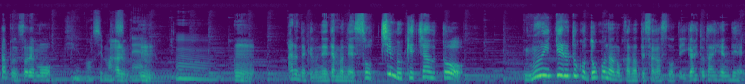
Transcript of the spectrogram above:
多分それも気もしま。すね。うん。うんうん。あるんだけどね、でもね、そっち向けちゃうと、向いてるとこどこなのかなって探すのって意外と大変で。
